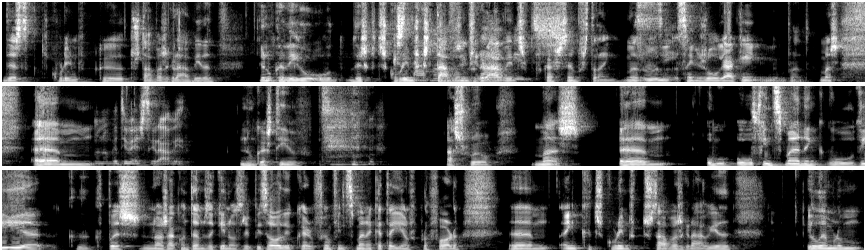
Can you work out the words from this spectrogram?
desde que descobrimos que tu estavas grávida, Eu nunca digo o, desde que descobrimos que Estávamos estávamos grávidos, grávidos. porque acho sempre estranho, mas, Sim. sem julgar quem. Pronto, mas Mas nunca tiveste grávido. nunca estive, acho eu. Mas ahm, o, o fim de semana, em o dia, que, que depois nós já contamos aqui no outro episódio, que foi um fim de semana que até íamos para fora, ahm, em que descobrimos que tu estavas grávida, eu lembro-me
